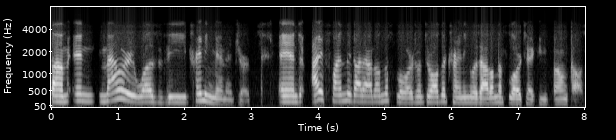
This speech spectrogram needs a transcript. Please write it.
um, and Mallory was the training manager. And I finally got out on the floors, went through all the training, was out on the floor taking phone calls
